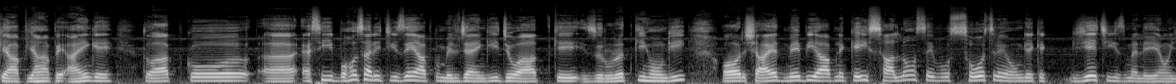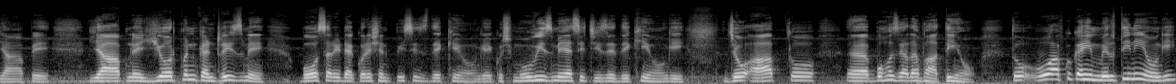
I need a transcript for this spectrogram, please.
कि आप यहाँ पे आएँगे तो आपको ऐसी बहुत सारी चीज़ें आपको मिल जाएँगी जो आपके ज़रूरत की होंगी और शायद में भी आपने कई सालों से वो सोच रहे होंगे कि ये चीज़ मैं ले आऊँ यहाँ पे या आपने यूरोपन कंट्रीज़ में बहुत सारी डेकोरेशन पीसेस देखे होंगे, कुछ मूवीज़ में ऐसी चीज़ें देखी होंगी जो आपको बहुत ज़्यादा भाती हों। तो वो आपको कहीं मिलती नहीं होंगी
